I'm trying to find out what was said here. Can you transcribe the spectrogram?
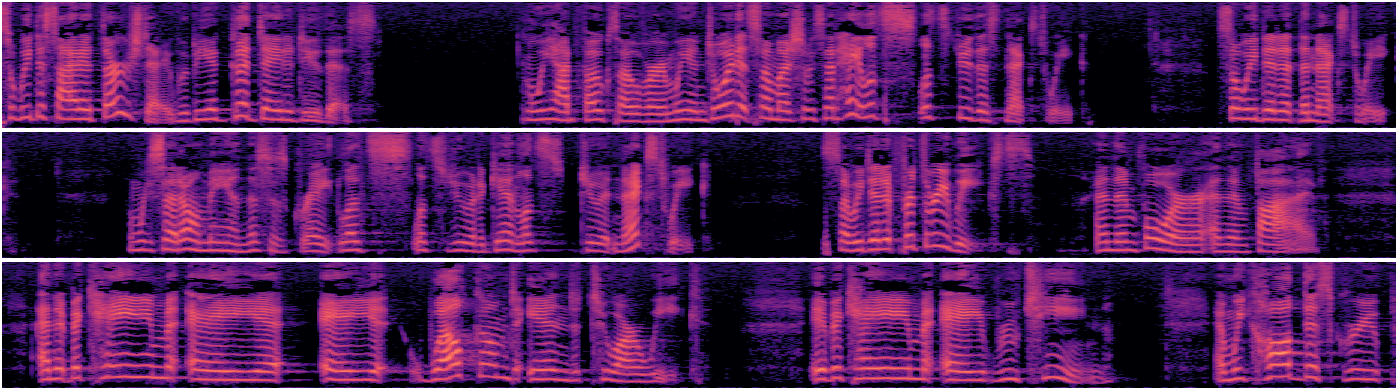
so we decided Thursday would be a good day to do this. And we had folks over and we enjoyed it so much so we said, hey, let's, let's do this next week. So we did it the next week. And we said, oh man, this is great. Let's, let's do it again. Let's do it next week. So we did it for three weeks, and then four, and then five. And it became a, a welcomed end to our week. It became a routine. And we called this group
